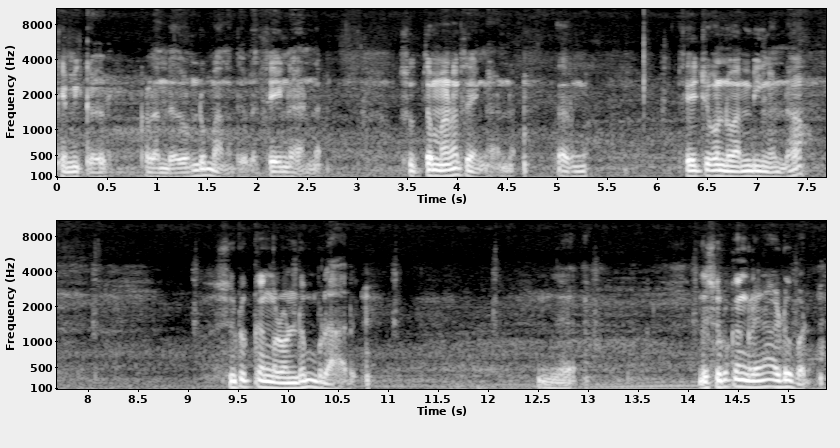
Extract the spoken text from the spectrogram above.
கெமிக்கல் கலந்தது ஒன்றும் வாங்க தேவையில்லை தேங்காய் எண்ணெய் சுத்தமான தேங்காய் எண்ணெய். பாருங்க. தேய்ச்சி கொண்டு வந்தீங்கன்னா சுருக்கங்கள் ஒன்றும் விடாது இந்த இந்த சுருக்கங்களினால் அடுபடும்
